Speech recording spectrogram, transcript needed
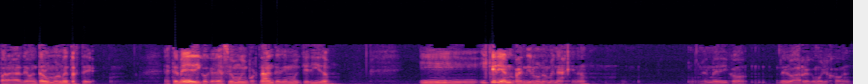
para levantar un monumento a este, este médico que había sido muy importante, alguien muy querido y, querían rendirle un homenaje, ¿no? El médico del barrio que murió joven.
